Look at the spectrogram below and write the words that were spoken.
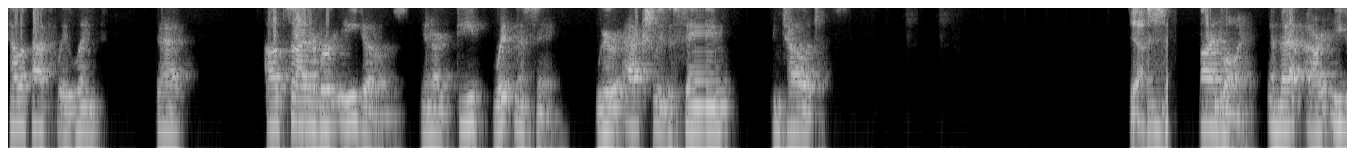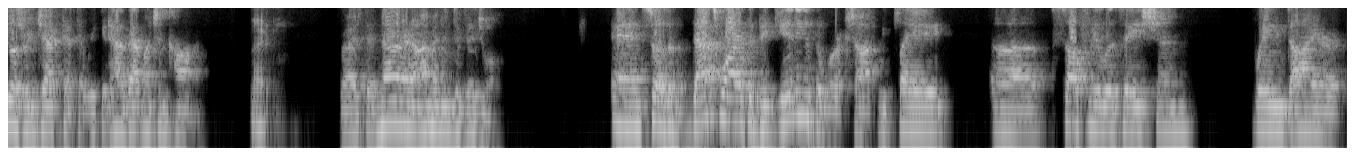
telepathically linked, that outside of our egos, in our deep witnessing, we're actually the same intelligence. Yes. Mind blowing. And that our egos reject that, that we could have that much in common. Right. Right. That no, no, no, I'm an individual. And so the, that's why at the beginning of the workshop, we played uh, self realization, Wayne Dyer,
